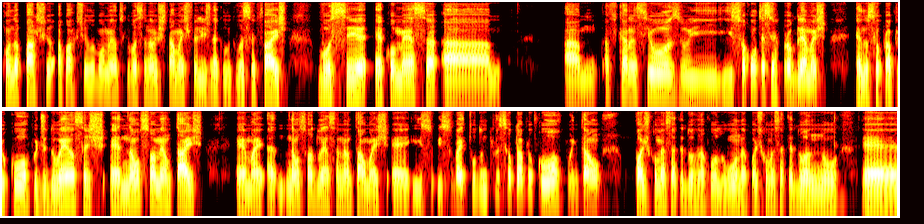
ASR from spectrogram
quando a partir, a partir do momento que você não está mais feliz naquilo que você faz, você é, começa a, a, a ficar ansioso e isso acontecer problemas é, no seu próprio corpo, de doenças é, não só mentais, é, mas, não só doença mental, mas é, isso, isso vai tudo para o seu próprio corpo. Então, pode começar a ter dor na coluna, pode começar a ter dor no. É,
